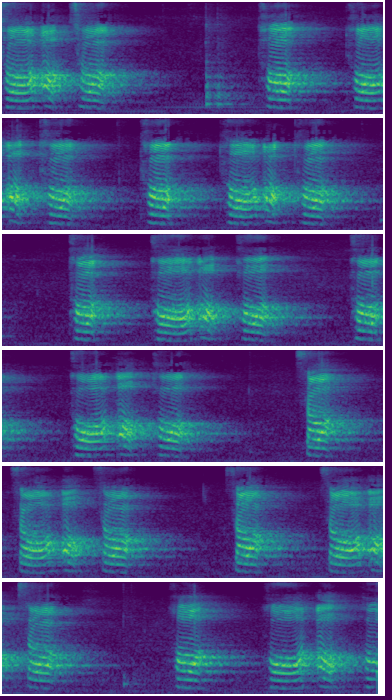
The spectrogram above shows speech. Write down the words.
ชอออกชอทอทอออกทอทอ ทอออกทอพอพอออกพอพอพอออกพอสอสอออกสอสอสอออกสอหอหอออกหอ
